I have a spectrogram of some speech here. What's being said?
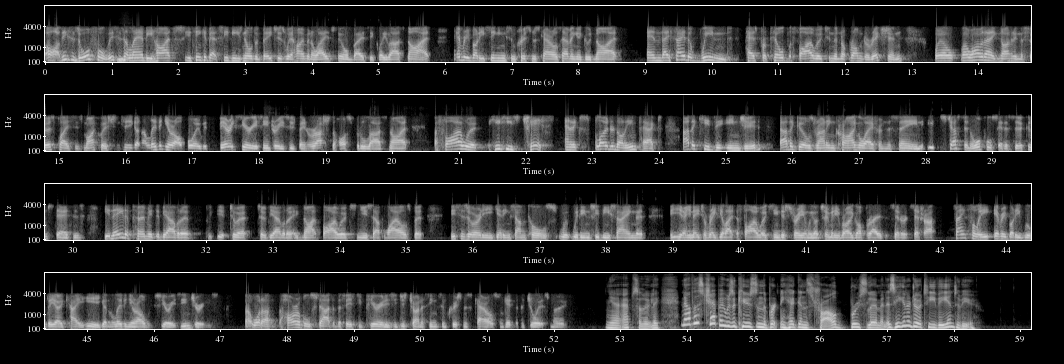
Oh, this is awful. This is a Lambie Heights. You think about Sydney's northern beaches where Home and Away's filmed basically last night. Everybody singing some Christmas carols, having a good night. And they say the wind has propelled the fireworks in the wrong direction. Well, well, why were they ignited in the first place is my question. So you've got an 11 year old boy with very serious injuries who's been rushed to hospital last night. A firework hit his chest and exploded on impact. Other kids are injured. Other girls running, crying away from the scene. It's just an awful set of circumstances. You need a permit to be able to to to be able to ignite fireworks in New South Wales, but this is already getting some calls within Sydney saying that you know you need to regulate the fireworks industry, and we've got too many rogue operators, et cetera, et cetera. Thankfully, everybody will be okay here. You've got an 11 year old with serious injuries. But what a horrible start to the festive period is you're just trying to sing some Christmas carols and get into the joyous mood. Yeah, absolutely. Now, this chap who was accused in the Brittany Higgins trial, Bruce Lehrmann, is he going to do a TV interview?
